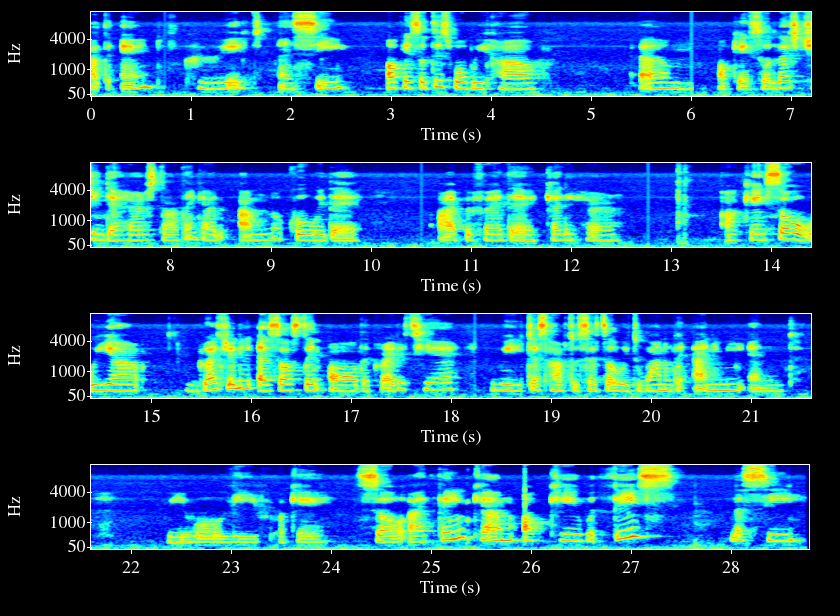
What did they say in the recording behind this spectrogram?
at the end. Create and see. Okay so this is what we have. Um okay so let's change the hairstyle. I think I, i'm not cool with the i prefer the curly hair. Okay so we are gradually exhausting all the credits here. We just have to settle with one of the anime and we will leave okay? So i think i'm okay with this. Let's see.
